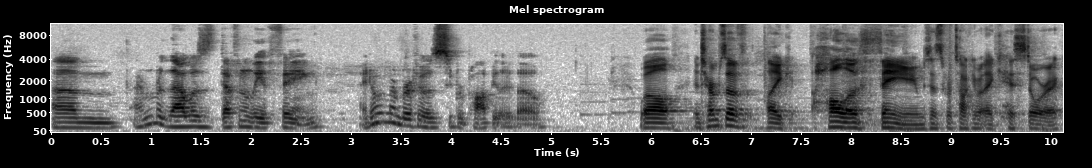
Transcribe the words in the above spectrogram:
Um, I remember that was definitely a thing. I don't remember if it was super popular though. Well, in terms of like Hall of Fame, since we're talking about like historic,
